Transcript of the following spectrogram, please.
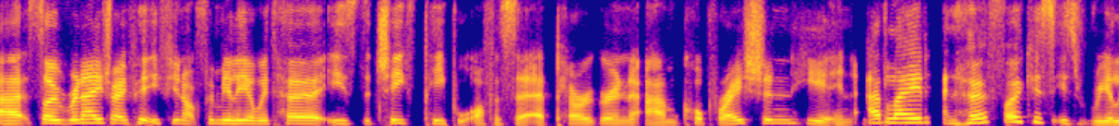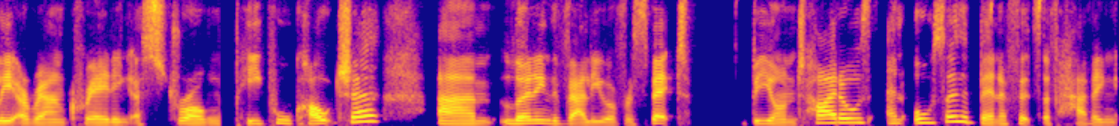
Uh, so, Renee Draper, if you're not familiar with her, is the Chief People Officer at Peregrine um, Corporation here in Adelaide. And her focus is really around creating a strong people culture, um, learning the value of respect, beyond titles and also the benefits of having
